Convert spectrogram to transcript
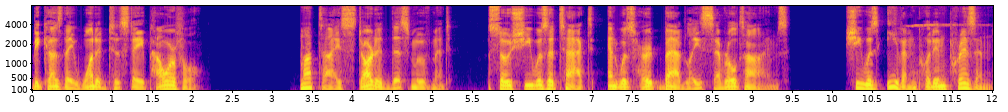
because they wanted to stay powerful. Maathai started this movement, so she was attacked and was hurt badly several times. She was even put in prison.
